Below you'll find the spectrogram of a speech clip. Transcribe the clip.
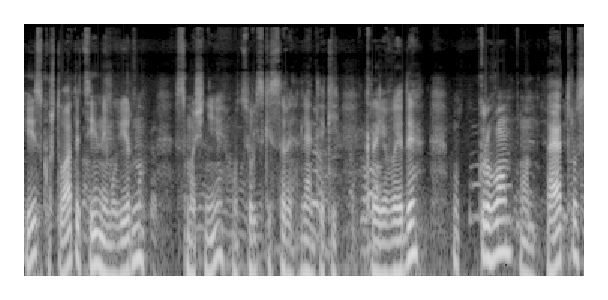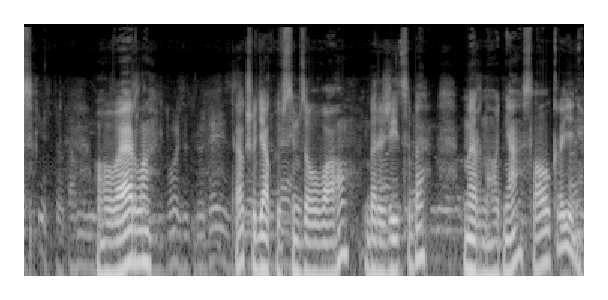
і скуштувати ці неймовірно смачні гуцульські сири. Гляньте, які краєвиди кругом. Вон Петрус, Говерла. Так що дякую всім за увагу. Бережіть себе. Мирного дня. Слава Україні!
